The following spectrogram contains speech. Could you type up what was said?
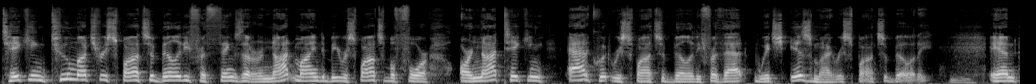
taking too much responsibility for things that are not mine to be responsible for, or not taking adequate responsibility for that which is my responsibility. Mm. And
